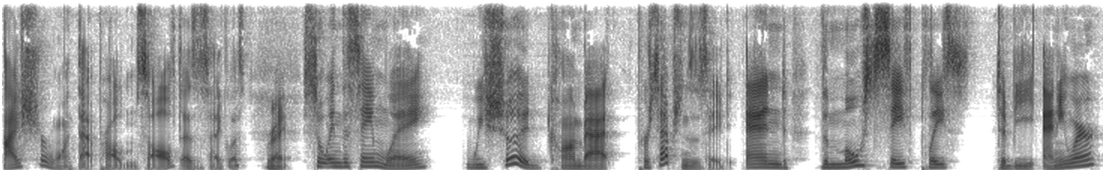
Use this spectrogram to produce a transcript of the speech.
I sure want that problem solved as a cyclist. right. So, in the same way, we should combat perceptions of safety. And the most safe place to be anywhere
